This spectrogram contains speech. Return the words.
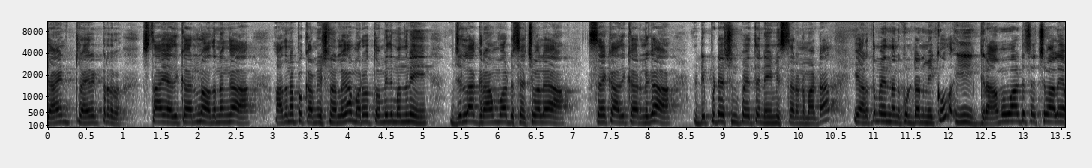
joint director స్థాయి అధికారులను అదనంగా అదనపు కమిషనర్లుగా మరో తొమ్మిది మందిని జిల్లా గ్రామ వార్డు సచివాలయ శాఖ అధికారులుగా డిప్యుటేషన్పై అయితే నియమిస్తారనమాట ఈ అర్థమైంది అనుకుంటాను మీకు ఈ గ్రామ వార్డు సచివాలయ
